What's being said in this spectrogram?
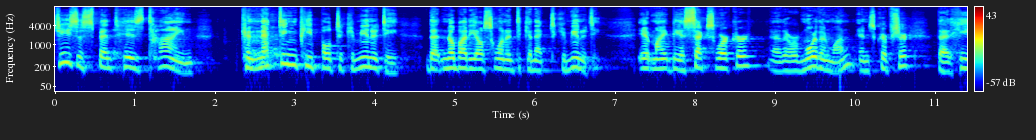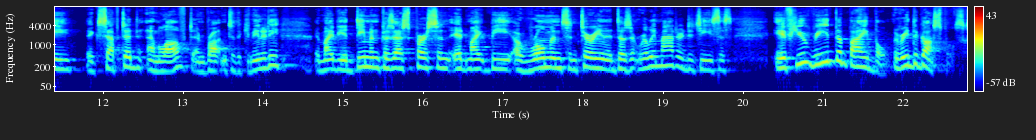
Jesus spent his time connecting people to community that nobody else wanted to connect to community. It might be a sex worker, uh, there were more than one in Scripture that he accepted and loved and brought into the community. It might be a demon possessed person, it might be a Roman centurion. It doesn't really matter to Jesus. If you read the Bible, read the Gospels,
